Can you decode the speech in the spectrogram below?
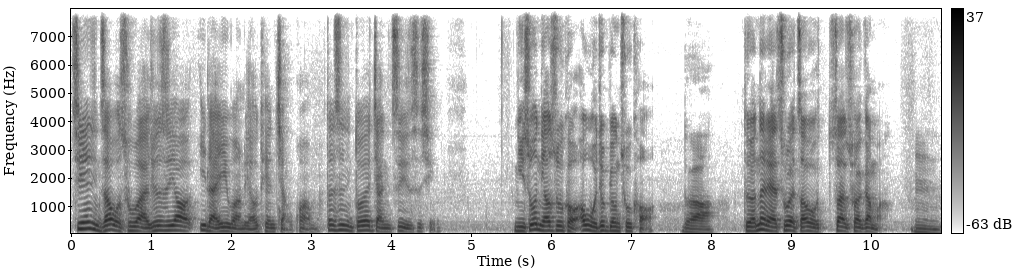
今天你找我出来就是要一来一往聊天讲话嘛，但是你都在讲你自己的事情，你说你要出口啊，我就不用出口，对啊，对啊，那你还出来找我出来出来干嘛？嗯，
